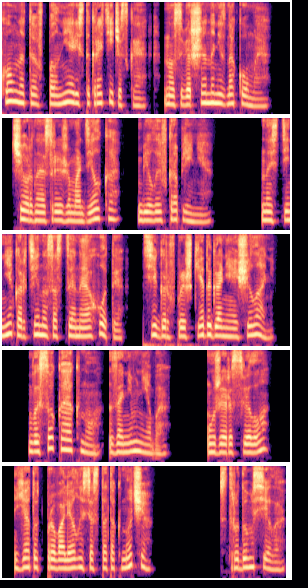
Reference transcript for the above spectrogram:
Комната вполне аристократическая, но совершенно незнакомая. Черная с рыжим отделка, белые вкрапления. На стене картина со сцены охоты, тигр в прыжке, догоняющий лань. Высокое окно, за ним небо. Уже рассвело? Я тут провалялась остаток ночи? С трудом села.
